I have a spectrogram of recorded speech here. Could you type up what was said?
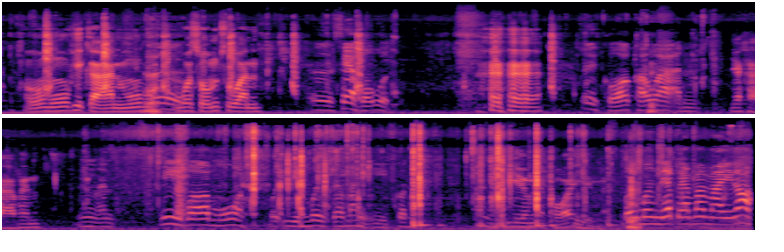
ก โอ้หมูพิการหมูบ่เออ บ่สมส่วน เออแซ่บบ่อดเอ้ยขอเขาว่าอันอย่าขาเพิ่นอืมอันนี่บ่หมูบ่อิ่มเว้ยจะมาให้อีกก่อนยิ้มเนี่ยขออีกนะเบิ่งเมืองเนี้ยไปมาใหม่เนาะ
